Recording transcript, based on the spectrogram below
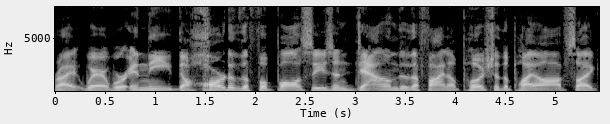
right? Where we're in the the heart of the football season, down to the final push of the playoffs, like.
